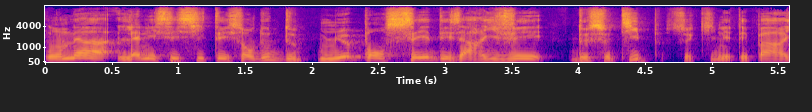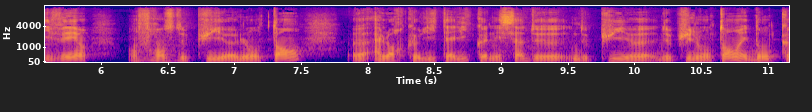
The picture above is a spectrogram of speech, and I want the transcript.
on a la nécessité sans doute de mieux penser des arrivées de ce type, ce qui n'était pas arrivé en France depuis euh, longtemps, euh, alors que l'Italie connaît ça depuis, euh, depuis longtemps. Et donc,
